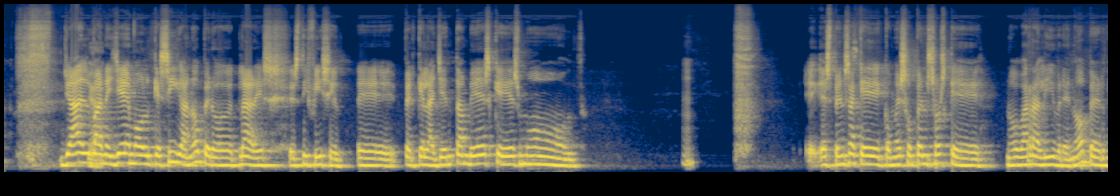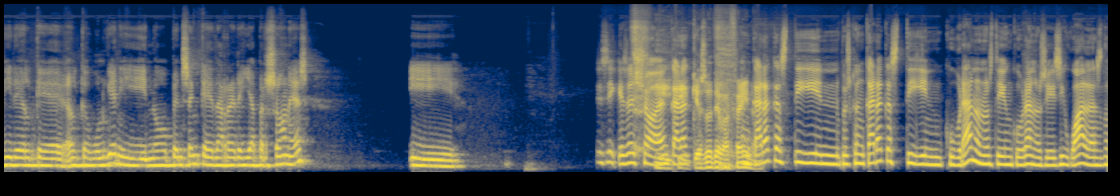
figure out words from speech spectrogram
ja el Ja. banegem o el que siga, no? però clar, és, és difícil, eh, perquè la gent també és que és molt... Mm. es pensa que com és open source que no barra libre, no? per dir el que, el que vulguin i no pensen que darrere hi ha persones i Sí, sí, que és això, eh? I, Encara, i que és la teva feina. encara que estiguin... Però és que encara que estiguin cobrant o no estiguin cobrant, o sigui, és igual, has de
